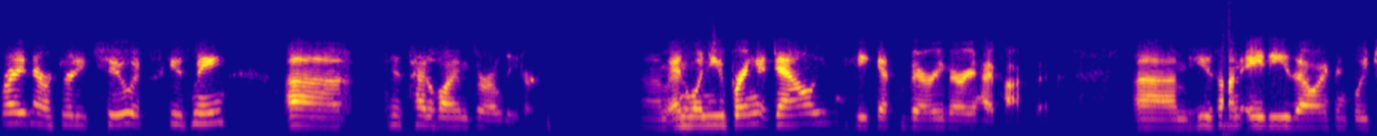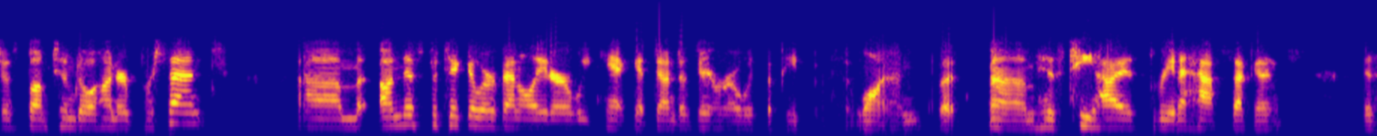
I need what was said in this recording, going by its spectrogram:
right now, or 32, excuse me. Uh, his tidal volumes are a liter. Um, and when you bring it down, he gets very, very hypoxic. Um, he's on 80, though. I think we just bumped him to 100%. Um, on this particular ventilator, we can't get down to zero with the PEEP at one, but um, his T high is three and a half seconds. His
